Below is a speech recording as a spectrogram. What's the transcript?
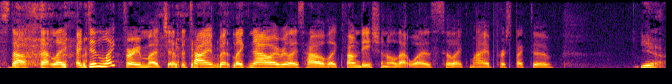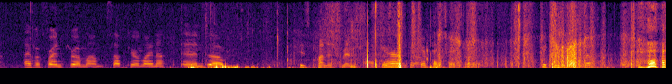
stuff that like I didn't like very much at the time, but like now I realize how like foundational that was to like my perspective. Yeah. I have a friend from um, South Carolina, and um, his punishment often Here, was, look at your picture. picking tobacco.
